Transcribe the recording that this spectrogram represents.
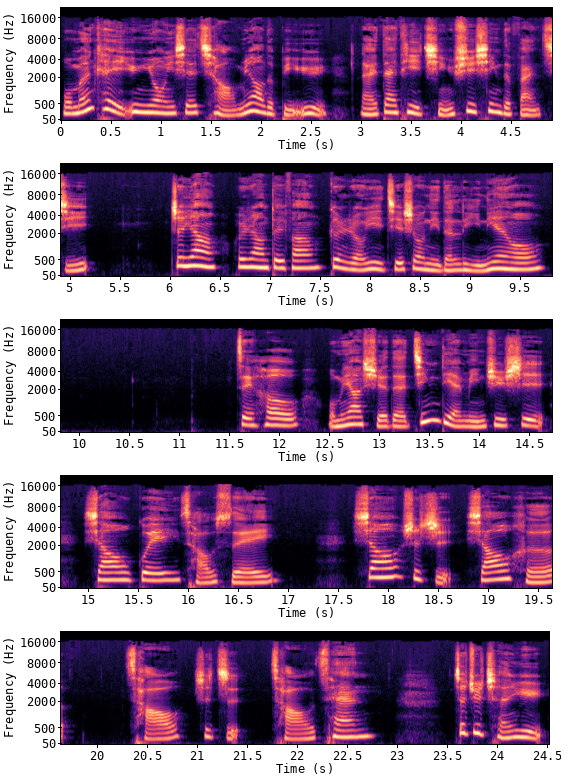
我们可以运用一些巧妙的比喻。来代替情绪性的反击，这样会让对方更容易接受你的理念哦。最后，我们要学的经典名句是“萧规曹随”。萧是指萧何，曹是指曹参。这句成语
